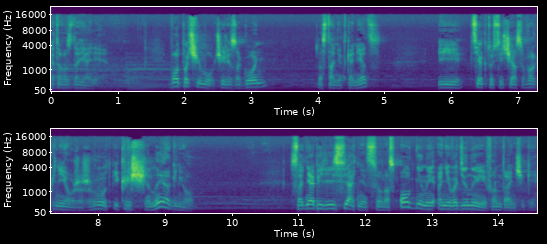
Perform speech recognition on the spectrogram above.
это воздаяние. Вот почему через огонь настанет конец, и те, кто сейчас в огне уже живут и крещены огнем, со дня Пятидесятницы у нас огненные, а не водяные фонтанчики.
